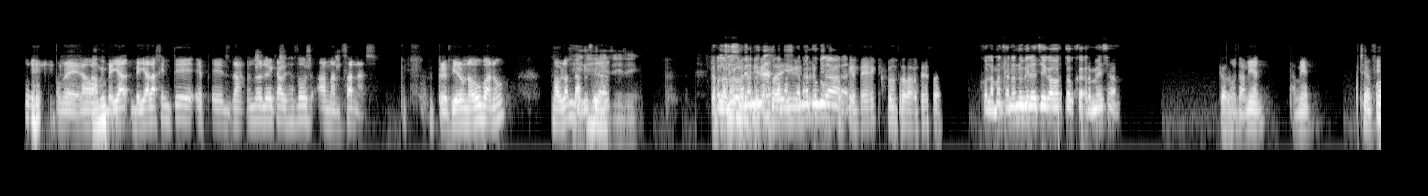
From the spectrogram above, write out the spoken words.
Hombre, no, A mí- veía, veía a la gente eh, eh, dándole cabezazos a manzanas. Prefiero una uva, ¿no? Más blanda, no Sí, sé. sí, sí. Con la manzana, no- la ahí manzana no hubiera, Genek contra la mesa. con la manzana no hubieras llegado a tocar mesa. Pues también, también. Si al Otra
